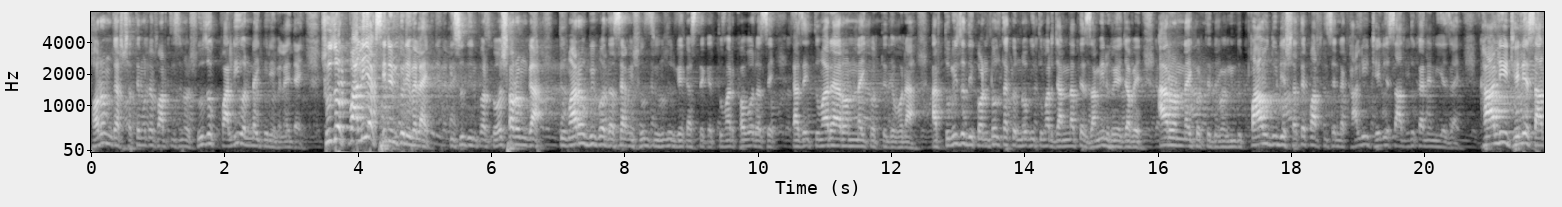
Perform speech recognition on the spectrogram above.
সরমগার সাথে মোটে পারতেছে না, সুযোগ পালি অন্যায় করে ফেলাই দেয়। সুযোগ পালি অ্যাক্সিডেন্ট করে ফেলায় কিছুদিন পর তো সরমগা তোমারও বিপদ আছে, আমি শুনছি হুজুরকে কাছ থেকে। তোমার খবর আছে, কাজেই তোমারে আর অন্যায় করতে দেব না। আর তুমি যদি কন্ট্রোল থাকো, নবী তোমার জান্নাতের জামিন হয়ে যাবে। আর অন্যায় করতে দেবো। কিন্তু পাও দুটির সাথে পারতেছেন না। খালি ঠেলে সার দোকানে নিয়ে যায়। খালি ঠেলে সার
